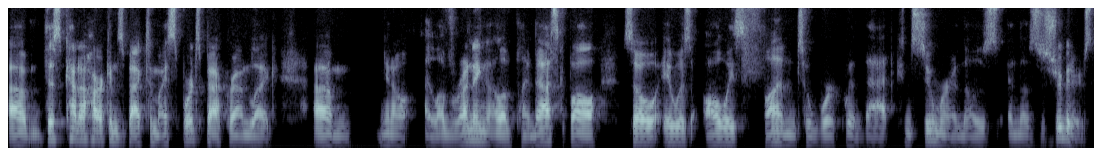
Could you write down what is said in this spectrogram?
Um, this kind of harkens back to my sports background. Like, um, you know, I love running, I love playing basketball, so it was always fun to work with that consumer and those and those distributors.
